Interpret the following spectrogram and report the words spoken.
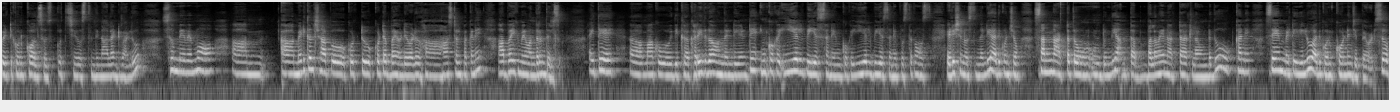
పెట్టి కొనుక్కోవాల్సి వచ్చి వస్తుంది నాలాంటి వాళ్ళు. సో మేమేమో ఆ మెడికల్ షాపు కొట్టు కొట్టబ్బాయి ఉండేవాడు హాస్టల్ పక్కనే. ఆ అబ్బాయికి మేము అందరం తెలుసు. అయితే మాకు ఇది ఖ- ఖరీదుగా ఉందండి అంటే ఇంకొక ఈఎల్బిఎస్ అనే ఇంకొక ఈఎల్బిఎస్ అనే పుస్తకం ఎడిషన్ వస్తుందండి. అది కొంచెం సన్న అట్టతో ఉంటుంది. అంత బలమైన అట్ట అట్లా ఉండదు. కానీ సేమ్ మెటీరియల్ అది కొనుక్కోండి అని చెప్పేవాడు. సో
